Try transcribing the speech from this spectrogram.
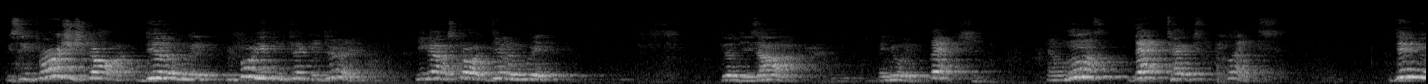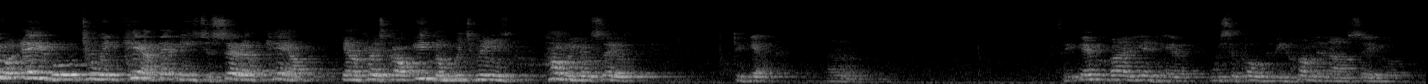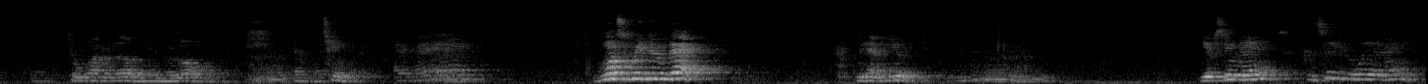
You see, first you start dealing with, before you can take a journey, you got to start dealing with your desire and your affection. And once that takes place, then you're able to encamp, that means to set up camp in a place called Etham, which means humble yourself together. See, everybody in here, we're supposed to be humbling ourselves to one another in the Lord as a team. Amen. Once we do that, we have unity. Mm-hmm. You ever seen the ants? Consider the way of ants.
